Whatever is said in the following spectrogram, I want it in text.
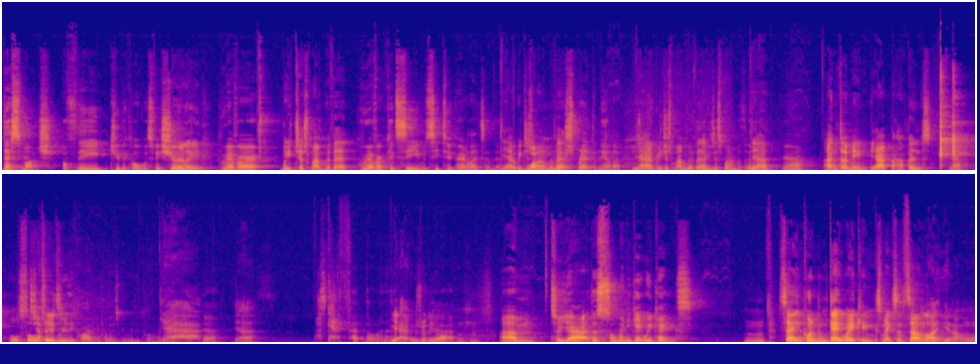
this much of the cubicle was free? Surely whoever We just went with it. whoever could see would see two pair of legs in there. Yeah, we just one went with more it. spread than the other. Yeah, we just went with it. just went with it. Yeah, Yeah. and I mean, yeah, it happened. Yeah. All Did you have to sorted. be really quiet? You probably have to be really quiet. Yeah, Yeah. Yeah, That's kind of fit though, isn't it? yeah. It was really Yeah. hot. Um, so yeah, there's so many gateway kinks. Saying calling them gateway kinks makes them sound like you know oh,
